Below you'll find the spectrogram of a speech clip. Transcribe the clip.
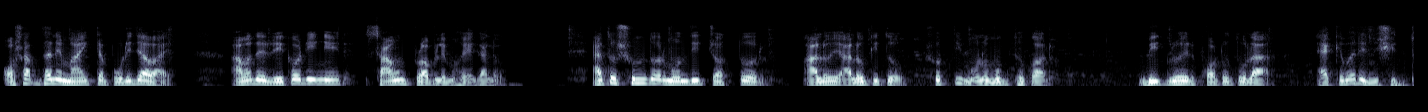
অসাবধানে মাইকটা পড়ে যাওয়ায় আমাদের রেকর্ডিংয়ের সাউন্ড প্রবলেম হয়ে গেল। এত সুন্দর মন্দির চত্বর আলোয় আলোকিত সত্যি মনোমুগ্ধকর। বিগ্রহের ফটো তোলা একেবারে নিষিদ্ধ।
